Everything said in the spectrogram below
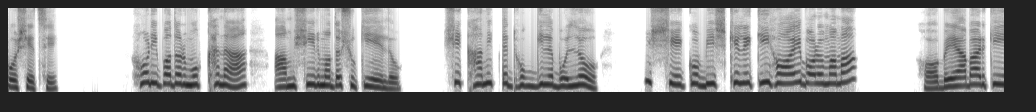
বসেছে। হরিপদর মুখখানা আমশির মতো শুকিয়ে এলো। সে খানিকটা ঢোক গিলে বলল সেকো বিষ খেলে কি হয় বড় মামা? হবে আবার কি?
